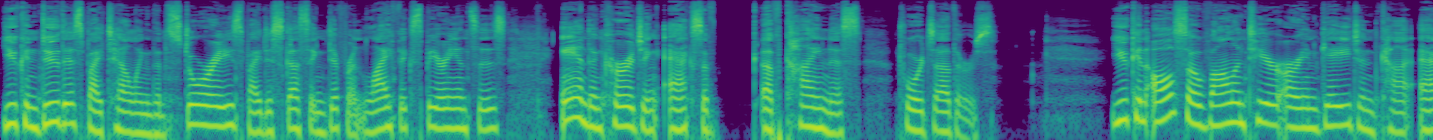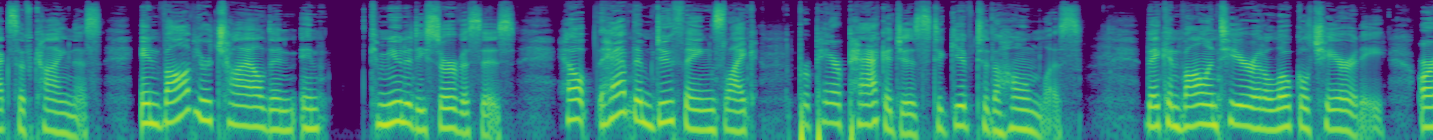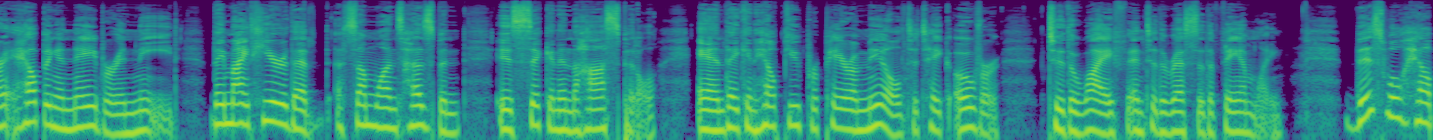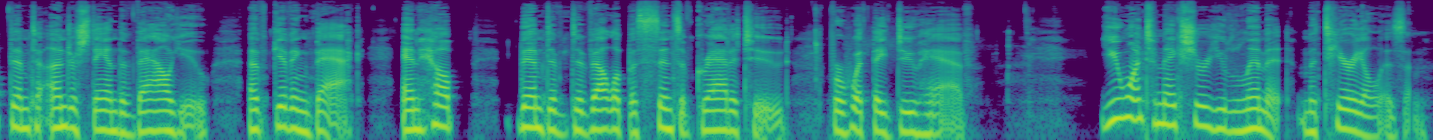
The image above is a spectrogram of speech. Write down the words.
You can do this by telling them stories, by discussing different life experiences, and encouraging acts of, of kindness towards others. You can also volunteer or engage in ki- acts of kindness. Involve your child in, in community services. Help have them do things like prepare packages to give to the homeless. They can volunteer at a local charity or helping a neighbor in need. They might hear that someone's husband is sick and in the hospital, and they can help you prepare a meal to take over to the wife and to the rest of the family. This will help them to understand the value of giving back and help them to develop a sense of gratitude for what they do have. You want to make sure you limit materialism.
